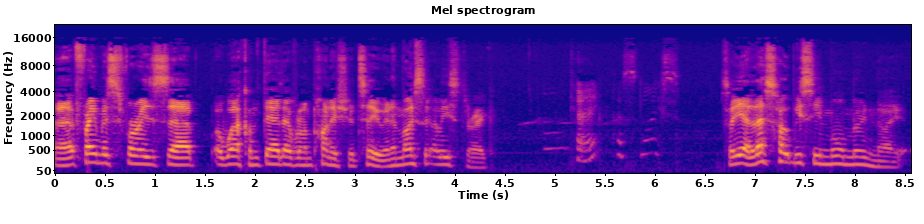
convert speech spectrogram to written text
uh, famous for his uh, work on Daredevil and Punisher too, and a nice little Easter egg. Okay, that's nice. So yeah, let's hope we see more Moon Knight.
